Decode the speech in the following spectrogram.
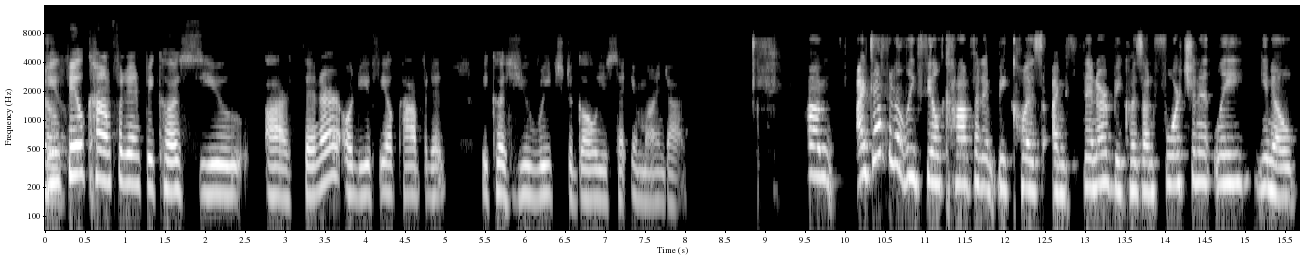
Do you feel confident because you are thinner, or do you feel confident because you reached a goal you set your mind on? um, I definitely feel confident because I'm thinner, because unfortunately, you know,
